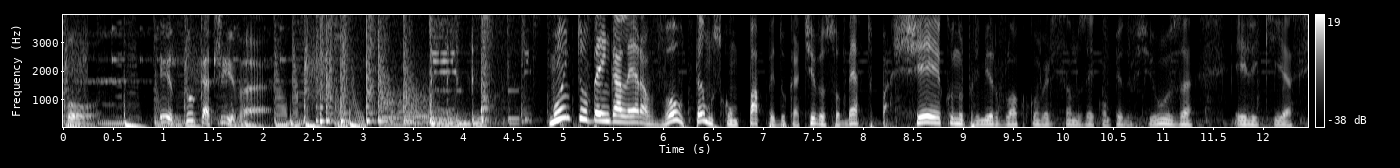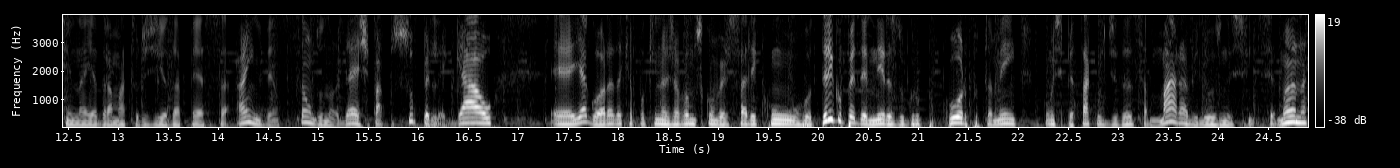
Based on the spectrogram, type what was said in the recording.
Papo Educativa. Muito bem, galera, voltamos com o Papo Educativo. Eu sou Beto Pacheco. No primeiro bloco conversamos aí com Pedro Fiuza, ele que assina aí a dramaturgia da peça A Invenção do Nordeste. Papo super legal. É, e agora, daqui a pouquinho, nós já vamos conversar com o Rodrigo Pederneiras, do Grupo Corpo, também, com um espetáculo de dança maravilhoso nesse fim de semana.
